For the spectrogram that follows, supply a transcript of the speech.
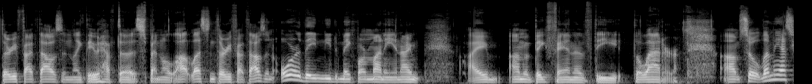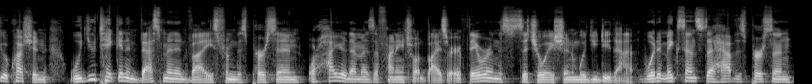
35,000 like they would have to spend a lot less than 35,000 or they need to make more money and I'm I I'm a big fan of the the latter. Um, so let me ask you a question. Would you take an investment advice from this person or hire them as a financial advisor? If they were in this situation, would you do that? Would it make sense to have this person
